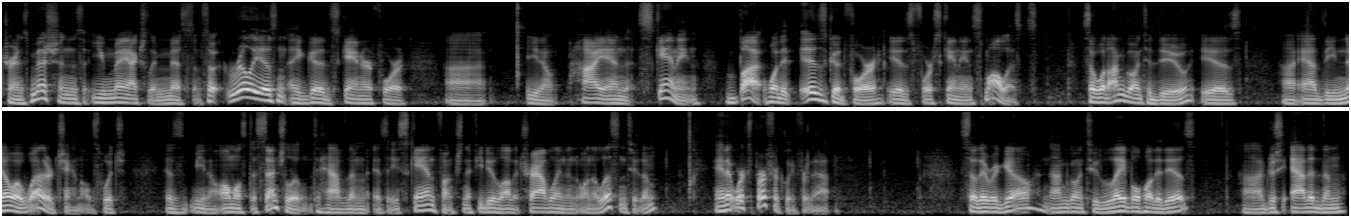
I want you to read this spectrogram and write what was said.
transmissions, you may actually miss them. So it really isn't a good scanner for uh, you know, high-end scanning. But what it is good for is for scanning small lists. So what I'm going to do is uh, add the NOAA weather channels, which is you know almost essential to have them as a scan function if you do a lot of traveling and want to listen to them. And it works perfectly for that. So there we go. Now I'm going to label what it is. Uh, I've just added them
